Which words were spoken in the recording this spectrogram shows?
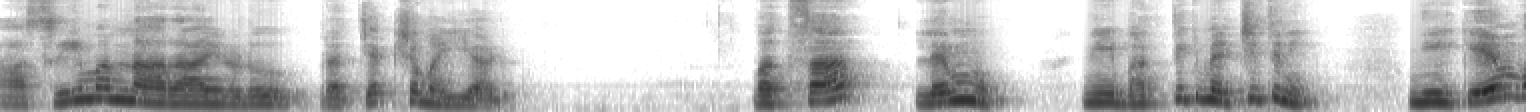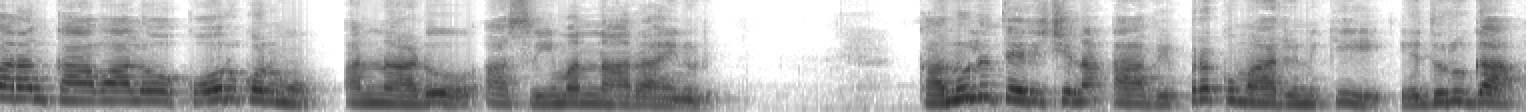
ఆ శ్రీమన్నారాయణుడు ప్రత్యక్షమయ్యాడు. వత్స లెమ్ము నీ భక్తికి మెచ్చితిని నీకేం వరం కావాలో కోరుకొనుము అన్నాడు ఆ శ్రీమన్నారాయణుడు. కనులు తెరిచిన ఆ విప్రకుమారునికి ఎదురుగా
